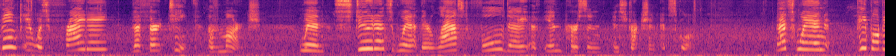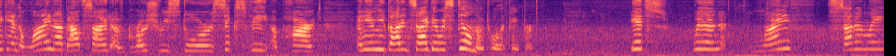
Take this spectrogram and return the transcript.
think it was Friday the 13th of March when students went their last full day of in person instruction at school. That's when people began to line up outside of grocery stores six feet apart, and when you got inside, there was still no toilet paper. It's when life suddenly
